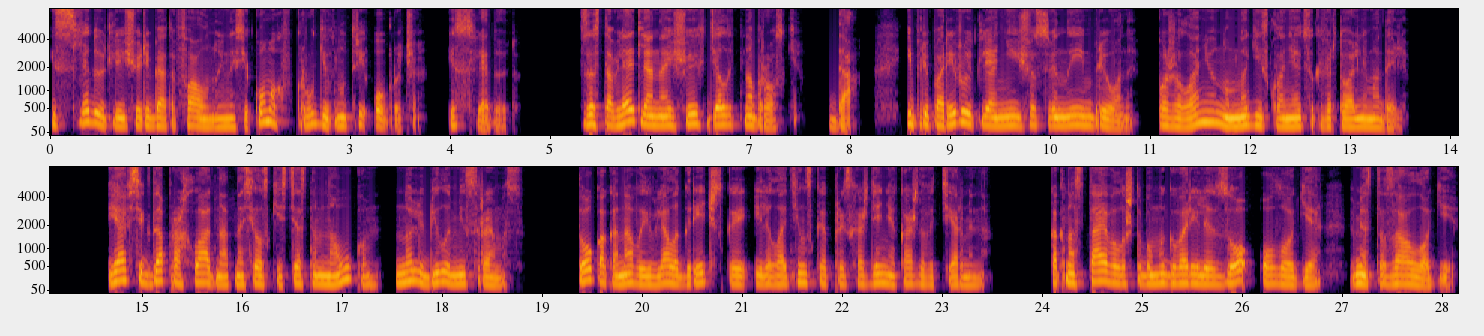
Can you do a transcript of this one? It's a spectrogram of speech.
исследуют ли еще ребята фауну и насекомых в круге внутри обруча. Исследуют. Заставляет ли она еще их делать наброски? Да. И препарируют ли они еще свиные эмбрионы? По желанию, но многие склоняются к виртуальной модели. Я всегда прохладно относилась к естественным наукам, но любила мисс Ремос. То, как она выявляла греческое или латинское происхождение каждого термина, как настаивала, чтобы мы говорили «зоология» вместо «зоологии».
